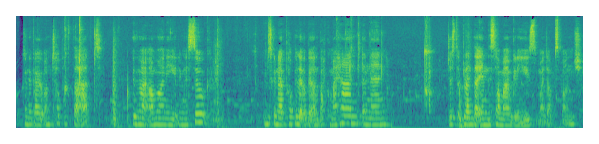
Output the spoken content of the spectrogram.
I'm going to go on top of that with my Armani Luminous Silk I'm just to pop a little bit on the back of my hand and then just to blend that in. This time I'm to use my damp sponge.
